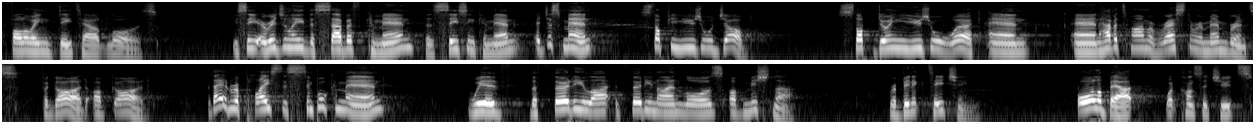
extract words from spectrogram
following detailed laws. You see, originally the Sabbath command, the ceasing command, it just meant stop your usual job, stop doing your usual work, and, and have a time of rest and remembrance for God, of God. But they had replaced this simple command with the 30 li- 39 laws of Mishnah, rabbinic teaching, all about what constitutes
